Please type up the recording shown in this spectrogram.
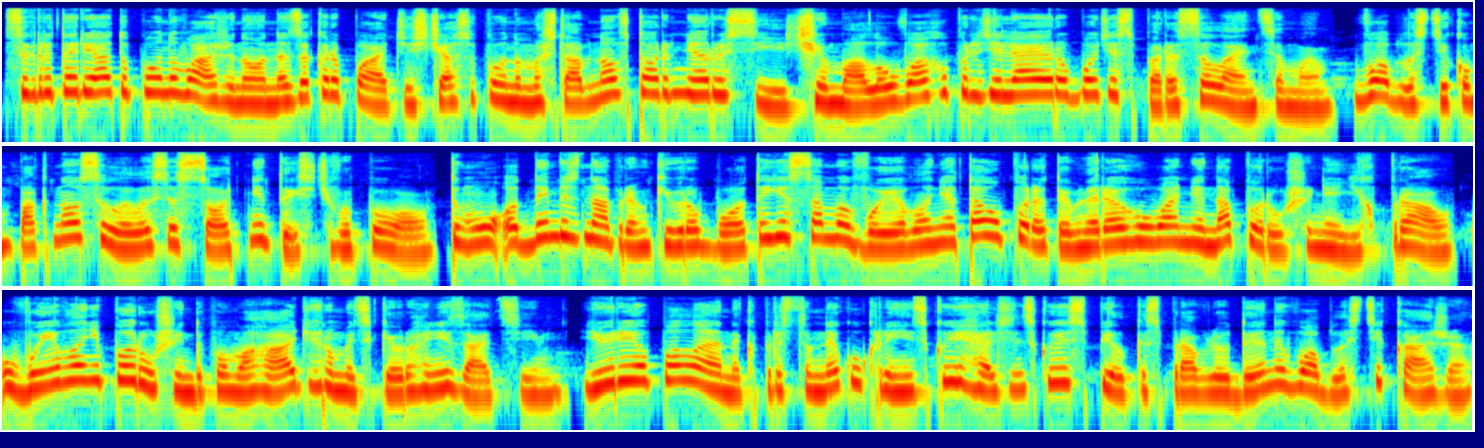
Секретаріат уповноваженого на Закарпатті з часу повномасштабного вторгнення Росії чимало уваги приділяє роботі з переселенцями. В області компактно оселилися сотні тисяч ВПО. Тому одним із напрямків роботи є саме виявлення та оперативне реагування на порушення їх прав. У виявленні порушень допомагають громадські організації. Юрій Опаленик, представник Української гельсінської спілки з прав людини в області, каже,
